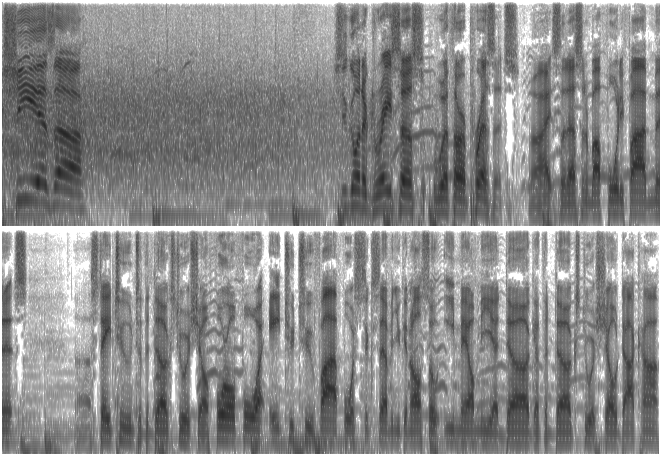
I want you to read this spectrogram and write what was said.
She is uh she's going to grace us with her presence. All right, so that's in about 45 minutes. Uh, stay tuned to the Doug Stewart Show. 404 822 5467. You can also email me at Doug at the Doug Stewart DougStewartShow.com.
